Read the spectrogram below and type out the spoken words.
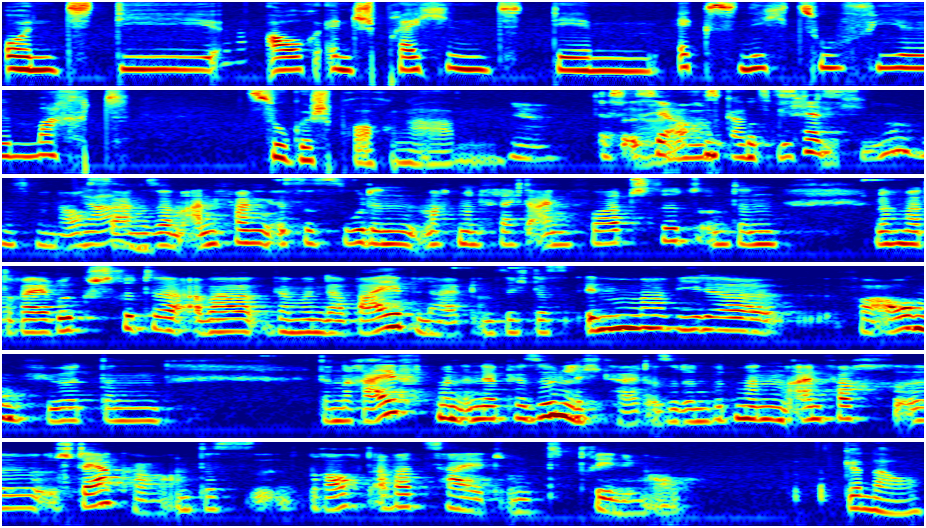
und die auch entsprechend dem Ex nicht zu viel Macht zugesprochen haben. Ja, das ist ja, ja auch ein Prozess, ne, muss man auch ja. sagen. So am Anfang ist es so, dann macht man vielleicht einen Fortschritt und dann nochmal drei Rückschritte, aber wenn man dabei bleibt und sich das immer wieder vor Augen führt, dann dann reift man in der Persönlichkeit. Also dann wird man einfach äh, stärker und das braucht aber Zeit und Training auch. Genau,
